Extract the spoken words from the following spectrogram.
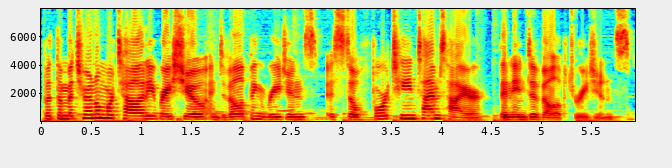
but the maternal mortality ratio in developing regions is still 14 times higher than in developed regions.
